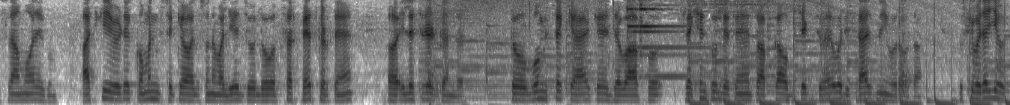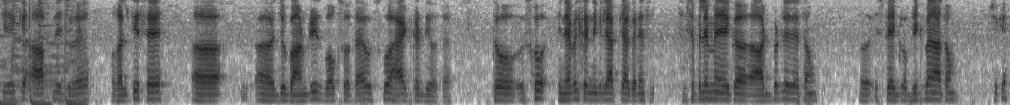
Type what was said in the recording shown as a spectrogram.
असलकुम आज की ये वीडियो कॉमन मिस्टेक के हवाले से होने वाली है जो लोग अक्सर फेस करते हैं इलेस्ट्रेट के अंदर। तो वो मिस्टेक क्या है कि जब आप सिलेक्शन टूल लेते हैं तो आपका ऑब्जेक्ट जो है वो रिसाइज नहीं हो रहा होता। उसकी वजह ये होती है कि आपने जो है गलती से आ, आ, जो बाउंड्रीज बॉक्स होता है उसको हाइड कर दिया होता है। तो उसको इनेबल करने के लिए आप क्या करें? सबसे पहले मैं एक आर्टबोर्ड ले लेता हूँ। इस पर एक ऑब्जेक्ट बनाता हूँ ठीक है?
